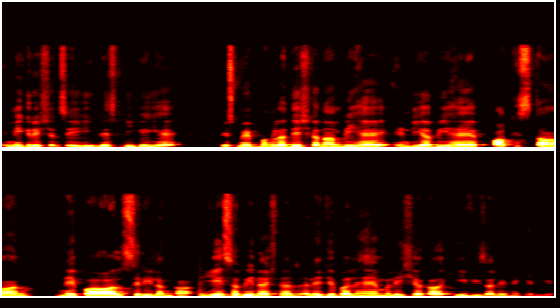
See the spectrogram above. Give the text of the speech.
इमिग्रेशन से ही लिस्ट ली गई है। इसमें बांग्लादेश का नाम भी है, इंडिया भी है, पाकिस्तान, नेपाल, श्रीलंका। ये सभी नेशनल एलिजिबल हैं मलेशिया का ई वीज़ा लेने के लिए।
